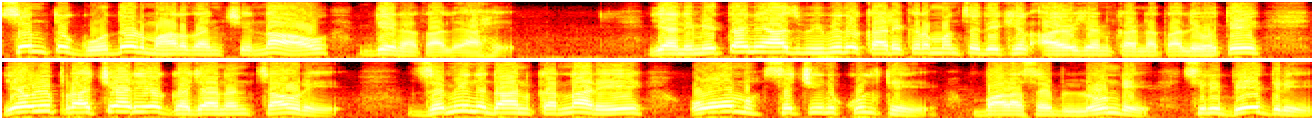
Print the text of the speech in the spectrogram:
संत गोदड महाराजांचे नाव देण्यात आले आहे. या निमित्ताने आज विविध कार्यक्रमांचे देखील आयोजन करण्यात आले होते. यावेळी प्राचार्य गजानन चावरे जमीन दान करणारे ओम सचिन कुलथे बाळासाहेब लोंडे श्री बेद्रे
